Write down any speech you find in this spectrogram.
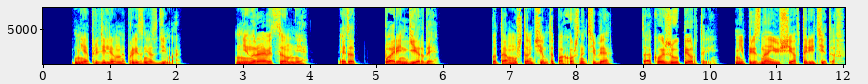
— неопределенно произнес Дима. Не нравится он мне, этот парень Герды. Потому что он чем-то похож на тебя, такой же упертый, не признающий авторитетов.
